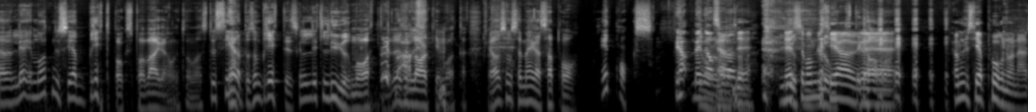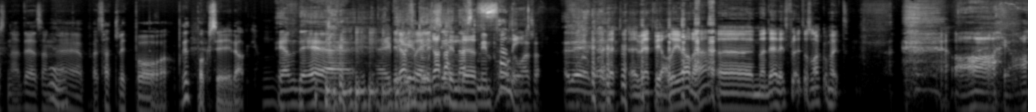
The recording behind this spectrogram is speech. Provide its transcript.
eh, måten du sier Britbox på hver gang, Thomas. Du sier Ja. det på sånn britisk, en litt lur måte. Det er sånn larky-måte. Ja, sånn som jeg har sett på Britbox. ja, men Jo, altså Ja, det, det er som om du sier eh, Om du sier porno, nesten. At det er sånn Mm. Jeg har sett litt på Britbox i dag. Ja, men det er Det er derfor jeg- rett in nesten min porno, altså. Det, det, jeg, vet, jeg vet vi alle gjør det, uh, men det er litt flaut å snakke om høyt. Ah, ja.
